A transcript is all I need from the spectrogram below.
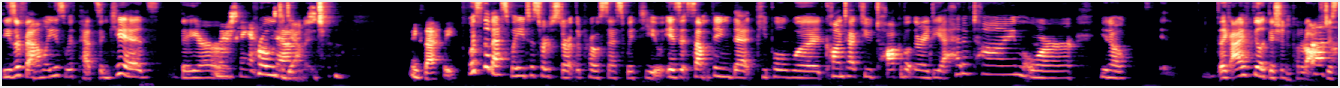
these are families with pets and kids. They are prone to damage. Exactly. What's the best way to sort of start the process with you? Is it something that people would contact you, talk about their idea ahead of time, or, you know, like I feel like they shouldn't put it off uh, just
